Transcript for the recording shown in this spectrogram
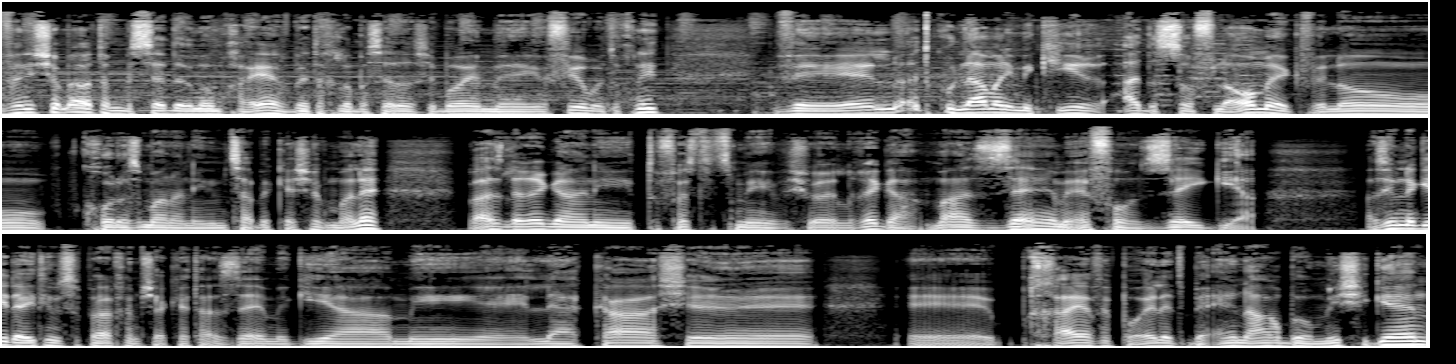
ואני שומע אותם בסדר לא מחייב, בטח לא בסדר שבו הם אה, יופיעו בתוכנית. ולא את כולם אני מכיר עד הסוף לעומק, ולא כל הזמן אני נמצא בקשב מלא, ואז לרגע אני תופס את עצמי ושואל, רגע, מה זה, מאיפה זה הגיע? אז אם נגיד הייתי מספר לכם שהקטע הזה מגיע מלהקה שחיה ופועלת בעין ארבור, מישיגן,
